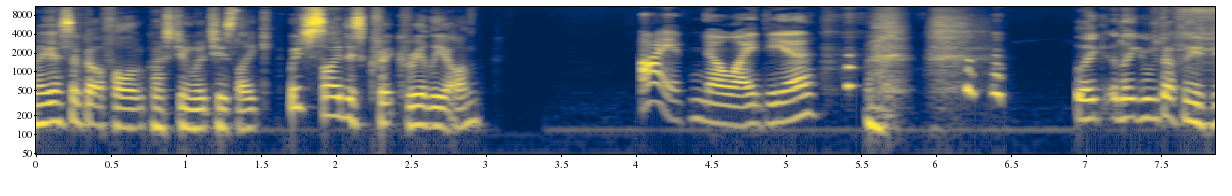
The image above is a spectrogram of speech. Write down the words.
And I guess I've got a follow up question, which is like, which side is Crick really on? I have no idea. Like, like we've definitely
